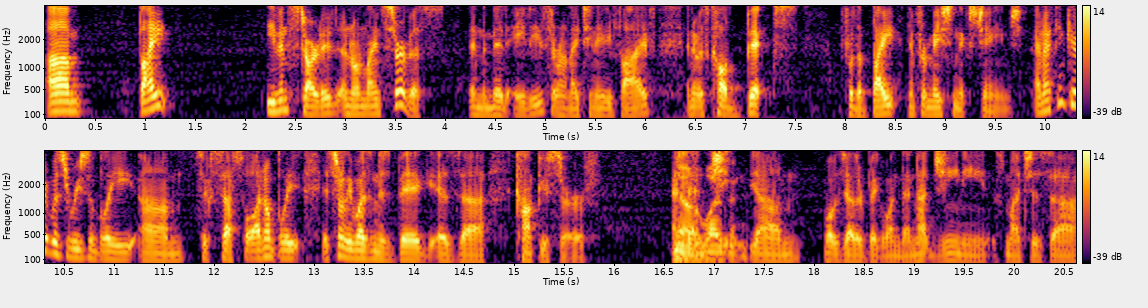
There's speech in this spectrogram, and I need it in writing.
um, Byte even started an online service in the mid 80s, around 1985, and it was called Bix for the Byte Information Exchange. And I think it was reasonably um, successful. I don't believe it certainly wasn't as big as uh, CompuServe. No, it wasn't. um, what was the other big one then? Not Genie as much as. Uh,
